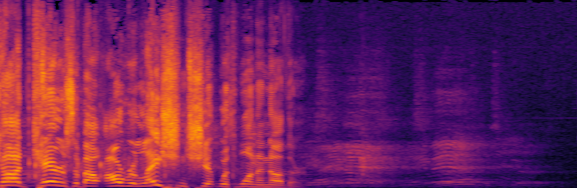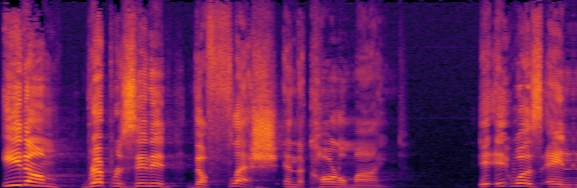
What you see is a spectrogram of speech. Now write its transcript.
God cares about our relationship with one another. Edom represented the flesh and the carnal mind. It, it, was an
